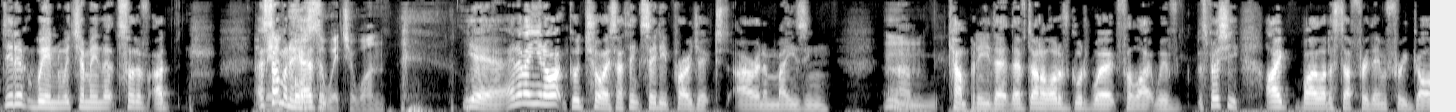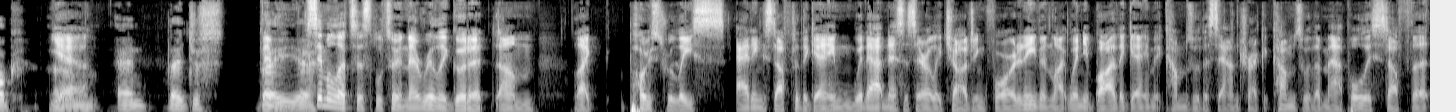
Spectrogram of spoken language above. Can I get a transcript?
didn't win, which I mean, that's sort of. I, I as mean, someone of who has The Witcher won. Yeah, and I mean, you know what? Good choice. I think CD Projekt are an amazing um, company. That they've done a lot of good work for like with, especially I buy a lot of stuff through them through GOG. Yeah. um, and they just They're they yeah. similar to Splatoon. They're really good at um like post release adding stuff to the game without necessarily charging for it. And even like when you buy the game, it comes with a soundtrack, it comes with a map, all this stuff that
